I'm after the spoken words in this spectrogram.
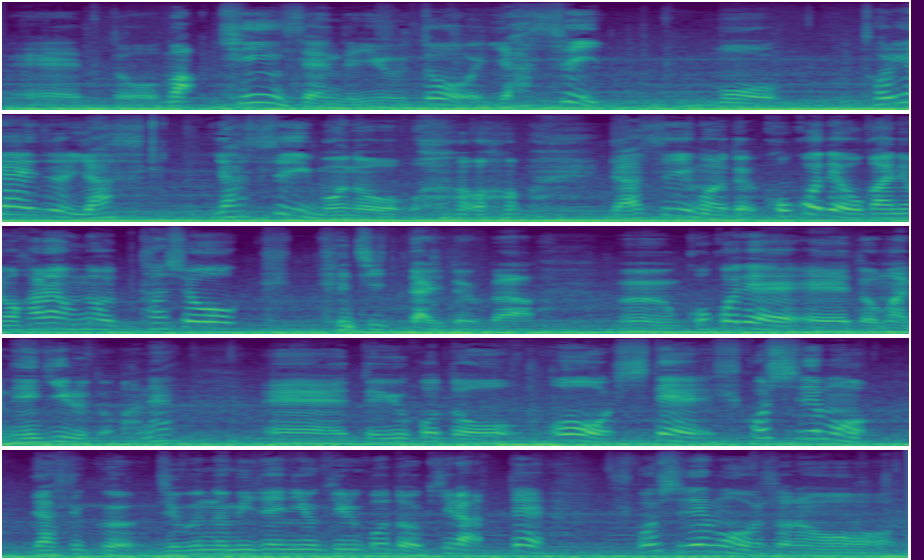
えー、っとまあ金銭で言うと安いもうとりあえず安安いものを 安いものというかここでお金を払うのを多少ケチったりというかうん、ここで、えーとまあ、値切るとかね、えー、っていうことをして少しでも安く自分の身銭を切ることを嫌って少しでもその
